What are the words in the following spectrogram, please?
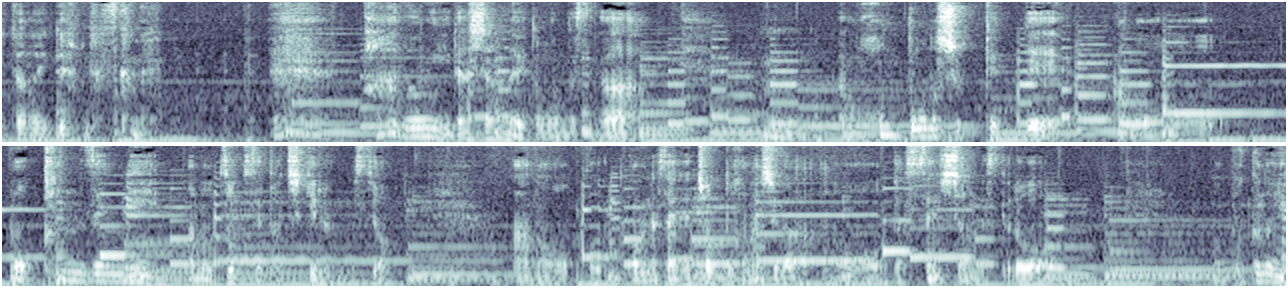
いただいてるんですかね。多分いらっしゃらないと思うんですが、うん、あの本当の出家ってあのもう完全にあの属性断ち切るんですよ。あのごごめんなさいね。ちょっと話があの脱線しちゃうんですけど僕の友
